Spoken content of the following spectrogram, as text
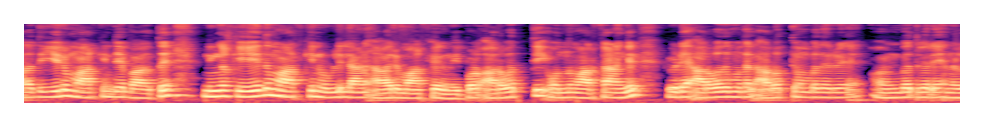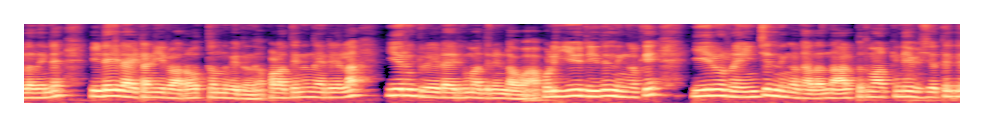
അതായത് ഈ ഒരു മാർക്കിന്റെ ഭാഗത്ത് നിങ്ങൾക്ക് ഏത് മാർക്കിനുള്ളിലാണ് ആ ഒരു മാർക്ക് വരുന്നത്? ഇപ്പോൾ അറുപത്തി ഒന്ന് മാർക്കാണെങ്കിൽ ഇവിടെ അറുപത് മുതൽ അറുപത്തി ഒമ്പത് വരെ ഒൻപത് വരെ എന്നുള്ളതിന്റെ ഇടയിലായിട്ടാണ് ഈ ഒരു അറുപത്തൊന്ന് വരുന്നത്. അപ്പോൾ അതിന് നേരെയുള്ള ഈ ഒരു ഗ്രേഡ് ആയിരിക്കും അതിനുണ്ടാവുക അപ്പോൾ ഈ ഒരു രീതിയിൽ നിങ്ങൾക്ക് ഈ ഒരു റേഞ്ചിൽ നിങ്ങൾക്ക് അതായത് നാൽപ്പത് മാർക്കിന്റെ വിഷയത്തിൽ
